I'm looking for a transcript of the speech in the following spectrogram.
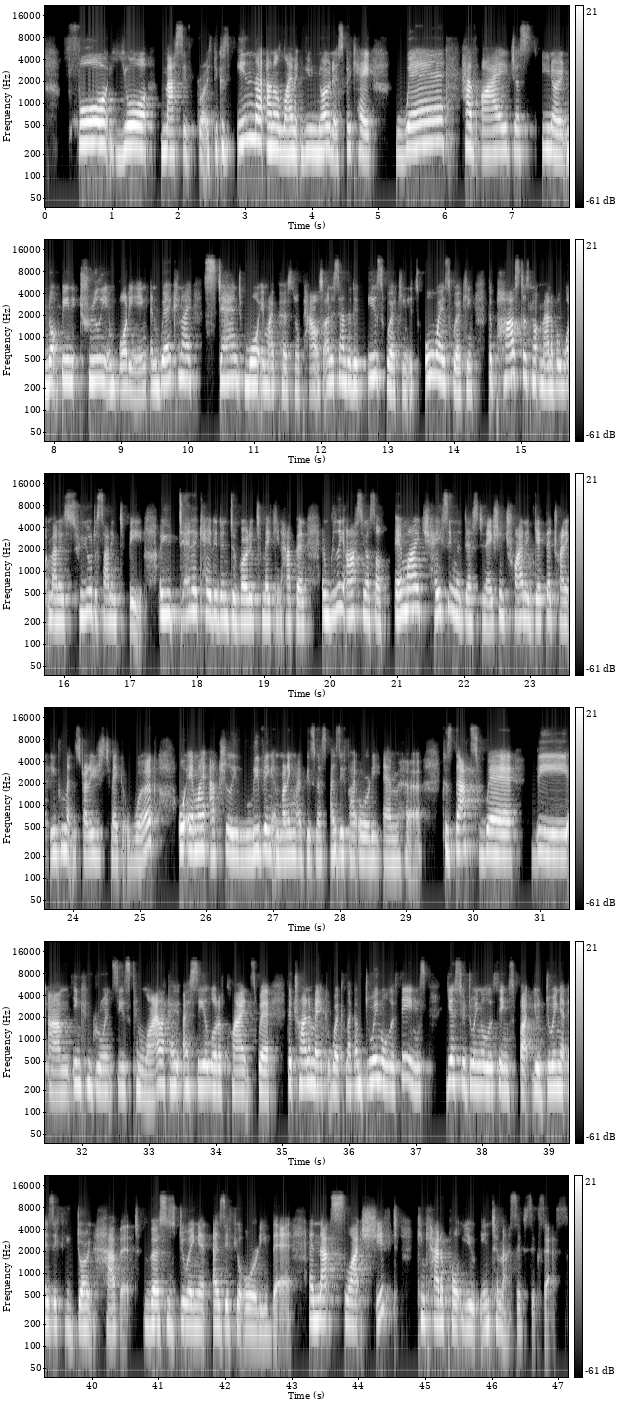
for your massive growth because in that unalignment you notice okay where have i just you know not been truly embodying and where can i stand more in my personal power? So understand that it is working it's always working. The past does not matter but what matters is who you're deciding to be. Are you dedicated and devoted to making it happen? And really asking yourself am i chasing the destination trying to get there trying to implement the strategies to make it work? Or am i actually living and running my business as if i already am her? Because that's where where the um, incongruencies can lie. Like I, I, see a lot of clients where they're trying to make it work. Like I'm doing all the things. Yes, you're doing all the things, but you're doing it as if you don't have it versus doing it as if you're already there. And that slight shift can catapult you into massive success.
